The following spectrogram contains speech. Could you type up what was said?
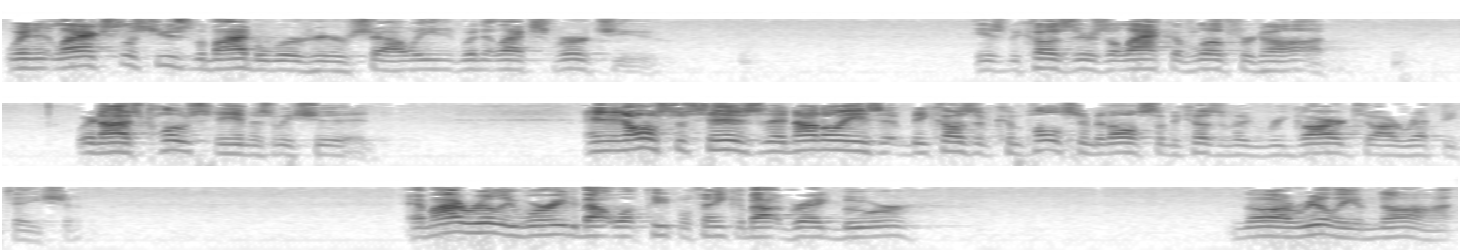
when it lacks, let's use the Bible word here, shall we? When it lacks virtue, is because there's a lack of love for God. We're not as close to Him as we should. And it also says that not only is it because of compulsion, but also because of a regard to our reputation. Am I really worried about what people think about Greg Booher? No, I really am not.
